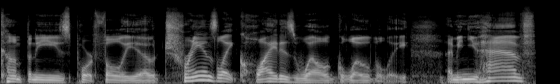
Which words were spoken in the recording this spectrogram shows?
company's portfolio translate quite as well globally. I mean, you have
